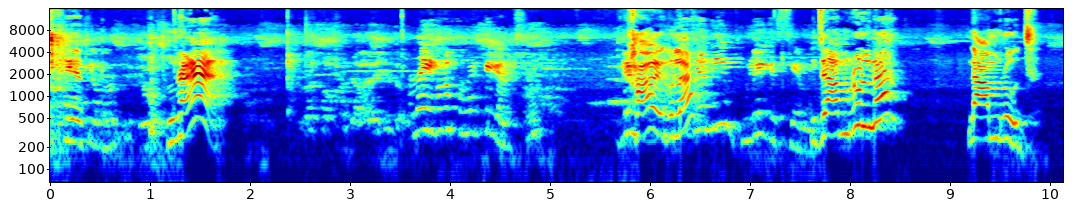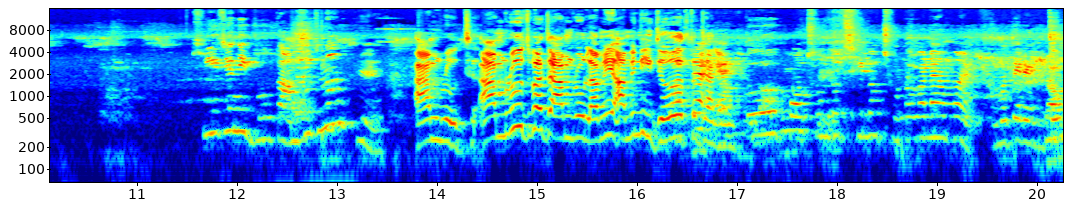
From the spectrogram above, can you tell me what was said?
হ্যাঁ। খাও এগুলা জানি ভুলে গেছি আমি। জামরুল না? না আমরুজ। কি জানি বলতো আমরুজ না? হ্যাঁ। আমরুজ। আমরুজ বা জামরুল আমি আমি নিজেও অত এটা জানি। এত পছন্দ ছিল ছোটবেলায় আমার। আমাদের একদম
